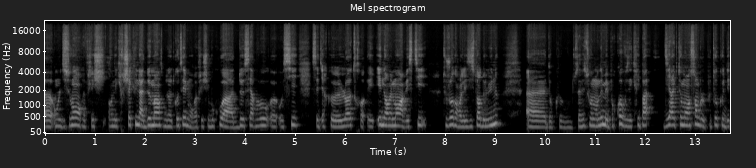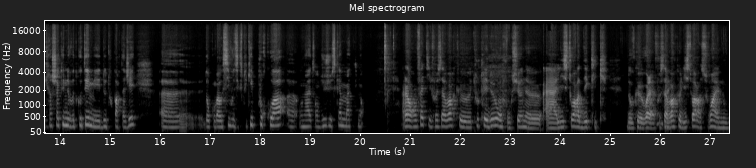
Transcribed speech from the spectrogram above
euh, on le dit souvent, on réfléchit, on écrit chacune à deux mains de notre côté, mais on réfléchit beaucoup à deux cerveaux euh, aussi, c'est-à-dire que l'autre est énormément investi toujours dans les histoires de l'une. donc vous nous avez souvent demandé, mais pourquoi vous écrivez pas directement ensemble plutôt que d'écrire chacune de votre côté, mais de tout partager? Donc on va aussi vous expliquer pourquoi euh, on a attendu jusqu'à maintenant. Alors en fait, il faut savoir que toutes les deux, on fonctionne euh, à l'histoire déclic. Donc voilà, il faut savoir que l'histoire, souvent, elle nous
